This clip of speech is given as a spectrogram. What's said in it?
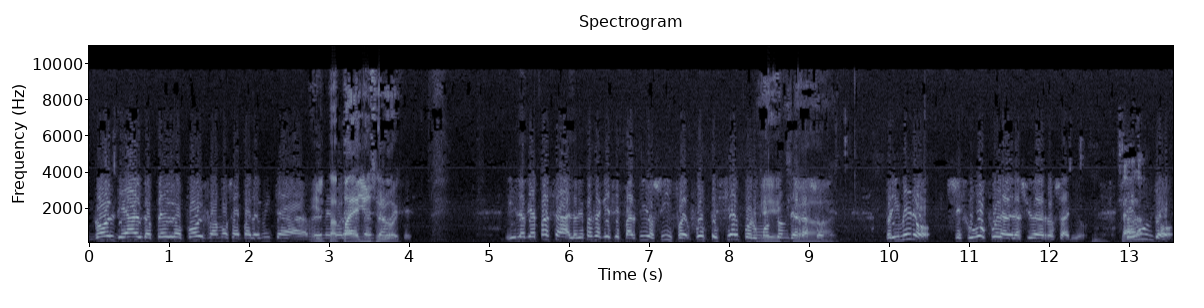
gol de Aldo Pedro Paul, famosa palomita El papá de veces. Y lo que pasa, lo que pasa que ese partido sí fue fue especial por un montón de razones. Primero, se jugó fuera de la ciudad de Rosario. Segundo,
